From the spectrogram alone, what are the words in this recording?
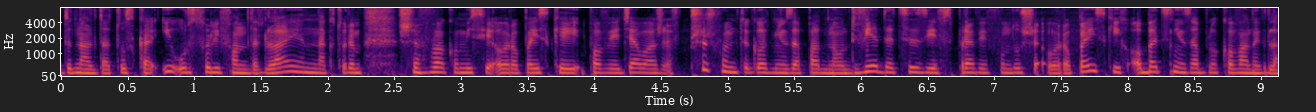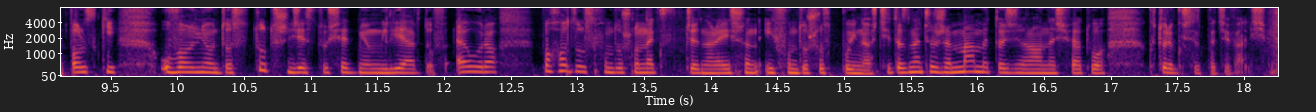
Donalda Tuska i Ursuli von der Leyen, na którym szefowa Komisji Europejskiej powiedziała, że w przyszłym tygodniu zapadną dwie decyzje w sprawie funduszy europejskich, obecnie zablokowanych dla Polski. Uwolnią do 137 miliardów euro. Pochodzą z funduszu Next Generation i Funduszu Spójności. To znaczy, że mamy to zielone światło, którego się spodziewaliśmy.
